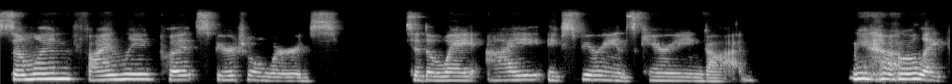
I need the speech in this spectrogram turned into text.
someone finally put spiritual words to the way I experience carrying God. You know, like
